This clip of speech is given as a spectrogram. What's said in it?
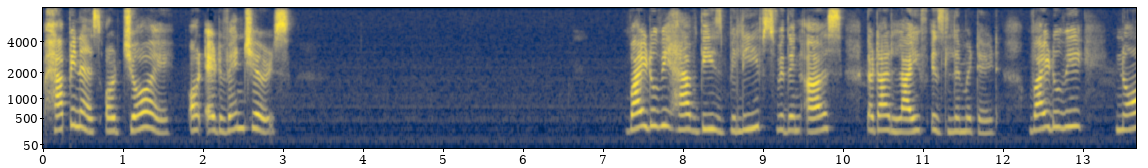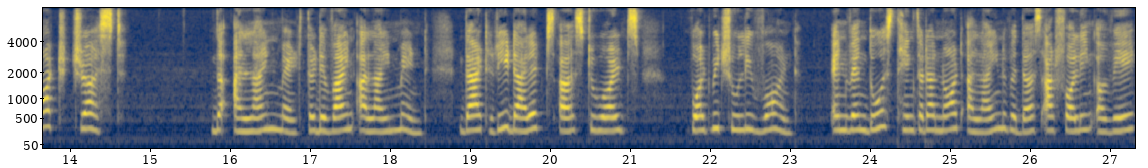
happiness or joy or adventures. Why do we have these beliefs within us that our life is limited? Why do we not trust the alignment, the divine alignment that redirects us towards what we truly want? And when those things that are not aligned with us are falling away,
